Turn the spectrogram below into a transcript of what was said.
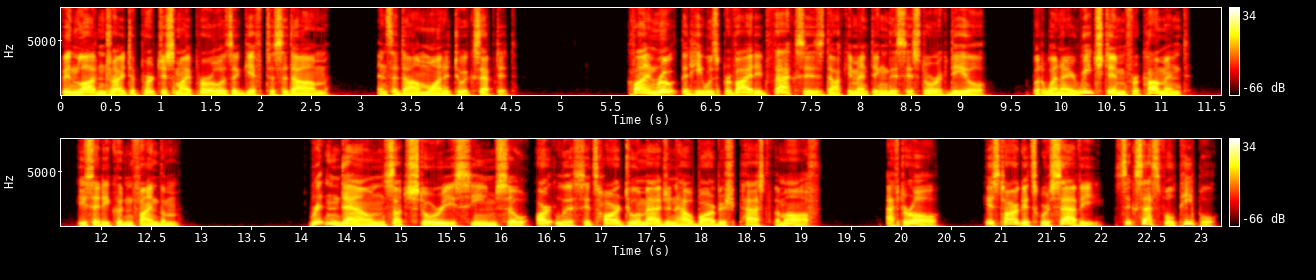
Bin Laden tried to purchase my pearl as a gift to Saddam, and Saddam wanted to accept it. Klein wrote that he was provided faxes documenting this historic deal, but when I reached him for comment, he said he couldn't find them. Written down, such stories seem so artless it's hard to imagine how Barbish passed them off. After all, his targets were savvy, successful people.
